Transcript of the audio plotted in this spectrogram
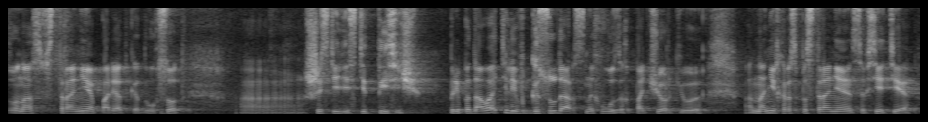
У нас в стране порядка 260 тысяч преподавателей в государственных вузах, подчеркиваю, на них распространяются все те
